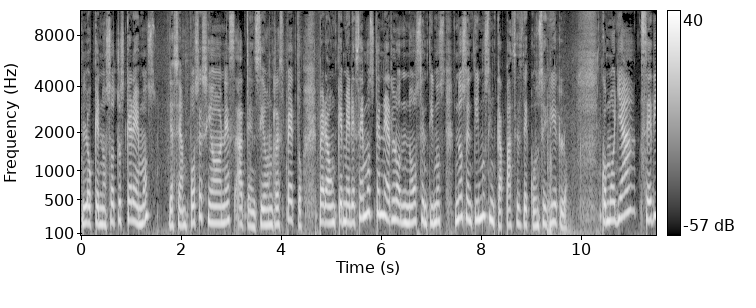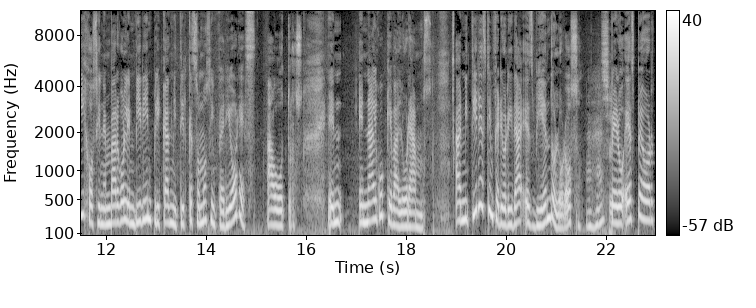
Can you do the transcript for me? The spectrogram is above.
lo que nosotros queremos, ya sean posesiones, atención, respeto, pero aunque merecemos tenerlo, no sentimos, nos sentimos incapaces de conseguirlo. Como ya se dijo, sin embargo, la envidia implica admitir que somos inferiores a otros en, en algo que valoramos. Admitir esta inferioridad es bien doloroso, Sí. pero es peor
